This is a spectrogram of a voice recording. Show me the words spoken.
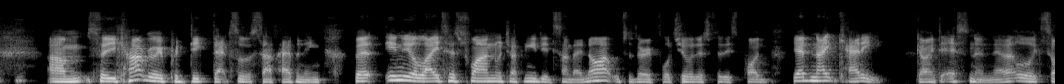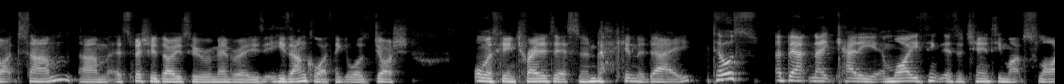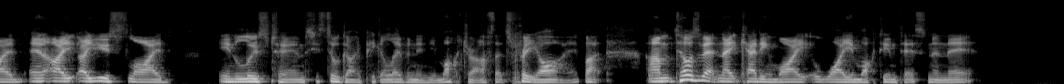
Um, so you can't really predict that sort of stuff happening. But in your latest one, which I think you did Sunday night, which was very fortuitous for this pod, you had Nate Caddy going to Essendon. Now that will excite some, um, especially those who remember his, his uncle, I think it was Josh, almost getting traded to Essendon back in the day. Tell us about Nate Caddy and why you think there's a chance he might slide. And I, I use slide in loose terms. You're still going pick 11 in your mock draft. That's pretty high. But um, tell us about Nate Caddy and why why you mocked him testing in there.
